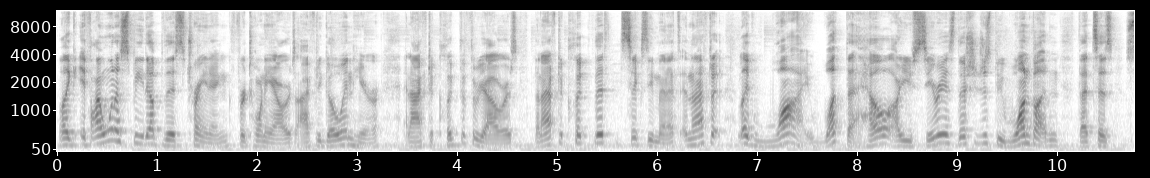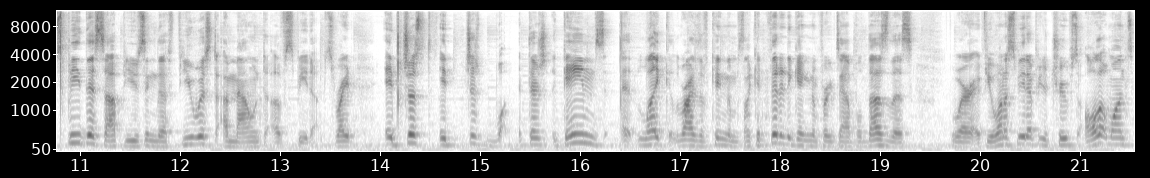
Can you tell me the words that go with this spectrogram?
Like if I want to speed up this training for 20 hours I have to go in here and I have to click the three hours then I have to click the 60 minutes and then I have to like why? What the hell? Are you serious? There should just be one button that says speed this up using the fewest amount of speed ups right? It just it just there's games eh, like rise of kingdoms like infinity kingdom for example does this where if you want to speed up your troops all at once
